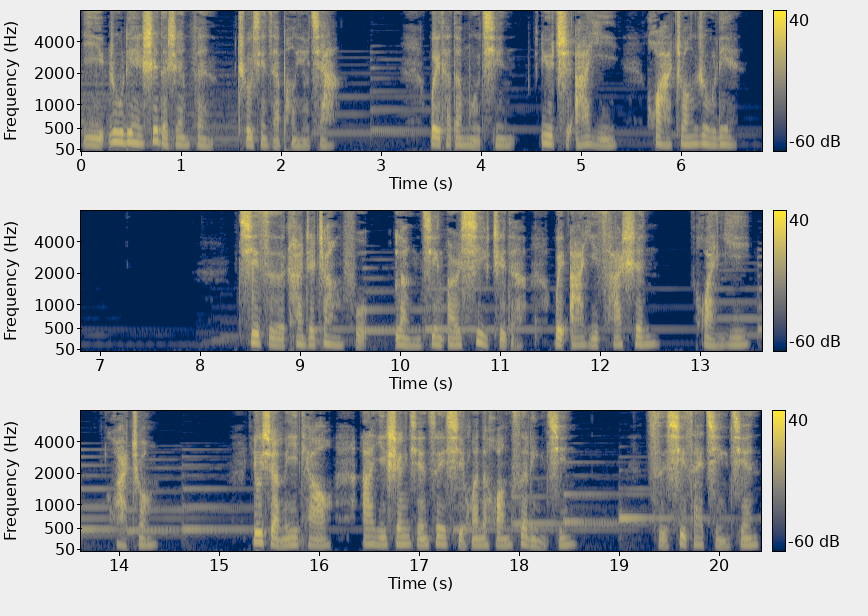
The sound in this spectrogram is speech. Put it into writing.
以入殓师的身份。出现在朋友家，为他的母亲尉迟阿姨化妆入殓。妻子看着丈夫冷静而细致的为阿姨擦身、换衣、化妆，又选了一条阿姨生前最喜欢的黄色领巾，仔细在颈间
